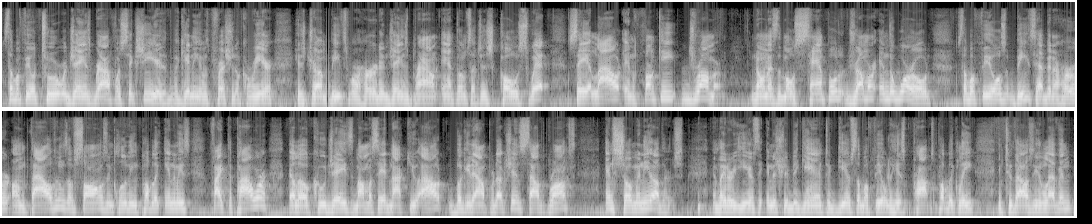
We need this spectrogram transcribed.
Stubblefield toured with James Brown for six years at the beginning of his professional career. His drum beats were heard in James Brown anthems such as Cold Sweat, Say It Loud, and Funky Drummer. Known as the most sampled drummer in the world, Stubblefield's beats have been heard on thousands of songs, including Public Enemy's Fight the Power, LL Cool J's Mama Said Knock You Out, Boogie Down Productions, South Bronx, and so many others. In later years, the industry began to give Stubblefield his props publicly. In 2011,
